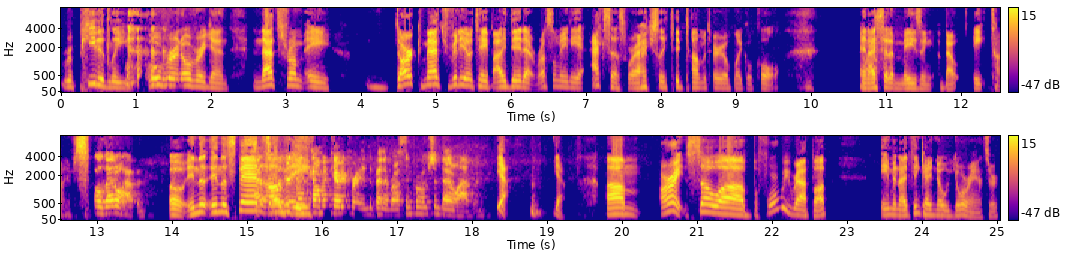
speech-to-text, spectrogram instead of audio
repeatedly over and over again, and that's from a dark match videotape I did at WrestleMania Access, where I actually did commentary of Michael Cole, and I said amazing about eight times. Oh, that'll happen. Oh, in the in the span As of who a commentary for an independent wrestling promotion, that'll happen. Yeah, yeah. Um. All right. So uh, before we wrap up, Eamon, I think I know your answer.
